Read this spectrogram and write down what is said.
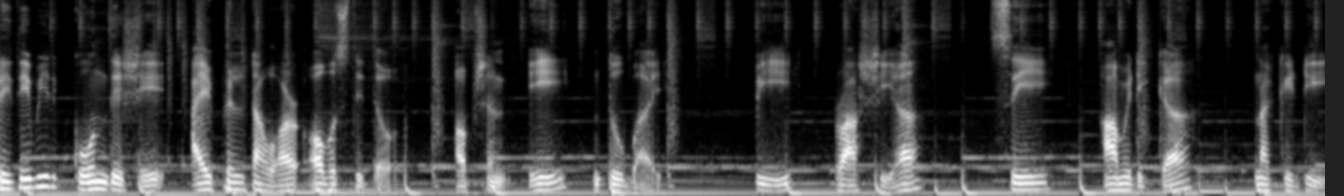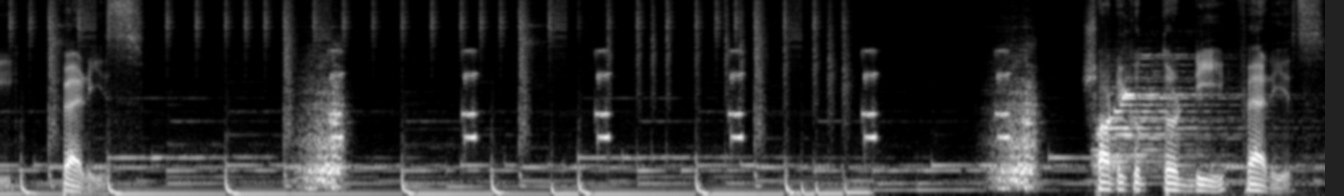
পৃথিবীর কোন দেশে আইফেল টাওয়ার অবস্থিত? Option A, Dubai, B, Russia, C, America, নাকি ডি, প্যারিস? সঠিক উত্তর ডি, প্যারিস।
